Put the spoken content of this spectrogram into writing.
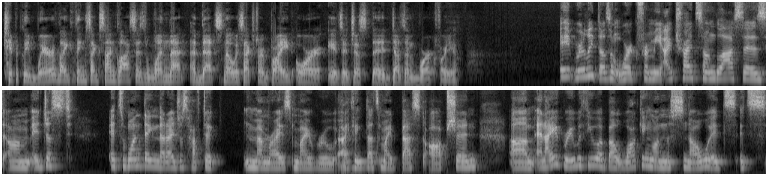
typically wear like things like sunglasses when that uh, that snow is extra bright, or is it just that it doesn't work for you? It really doesn't work for me. I tried sunglasses. Um, it just, it's one thing that I just have to memorize my route. I think that's my best option. Um, and I agree with you about walking on the snow. It's it's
